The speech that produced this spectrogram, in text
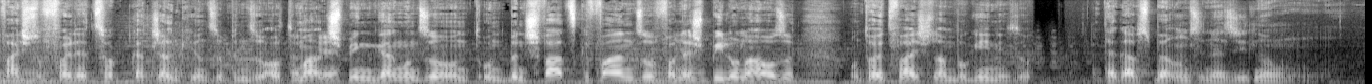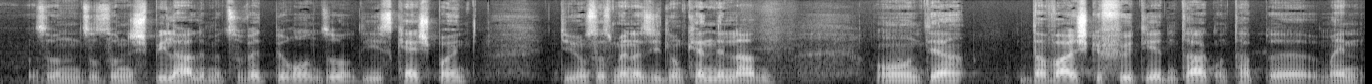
war ich so voll der Zocker-Junkie und so, bin so Automaten Okay. spielen gegangen und so und, und bin schwarz gefahren, so von der Spielo nach Hause. Und heute fahre ich Lamborghini so. Da gab es bei uns in der Siedlung so, ein, so, so eine Spielhalle mit so Wettbüro und so, die ist Cashpoint. Die Jungs aus meiner Siedlung kennen den Laden. Und ja, da war ich gefühlt jeden Tag und habe äh, mein,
